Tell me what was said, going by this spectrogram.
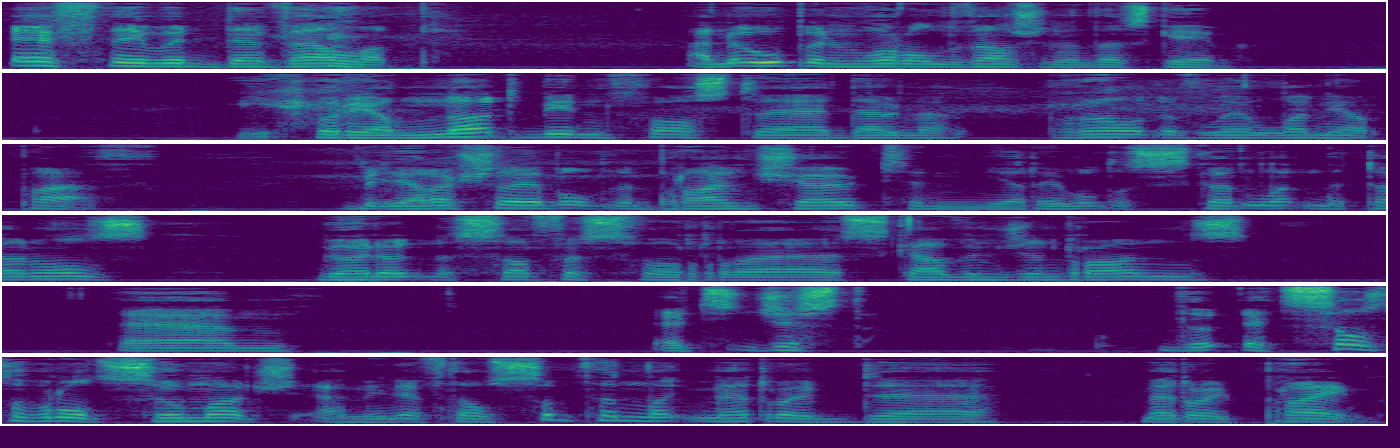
if they would develop an open world version of this game, Yeah. where you're not being forced uh, down a relatively linear path, but you're actually able to branch out and you're able to scuttle it in the tunnels, go out on the surface for uh, scavenging runs. Um, it's just the, it sells the world so much. I mean, if there was something like Metroid, uh, Metroid Prime,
